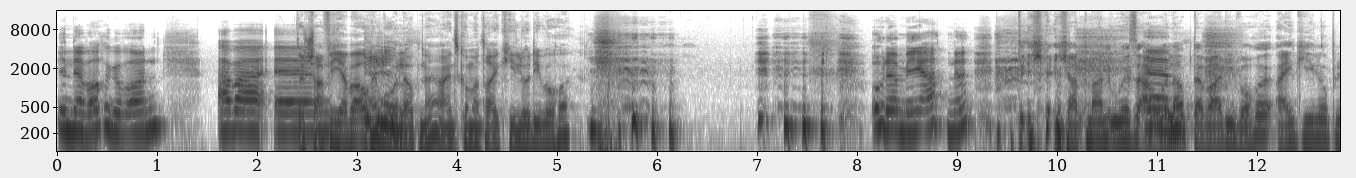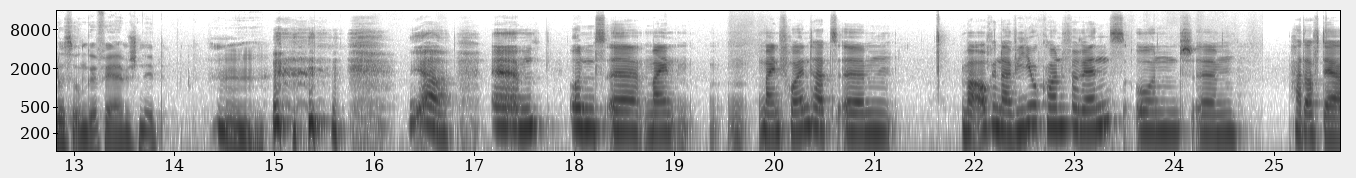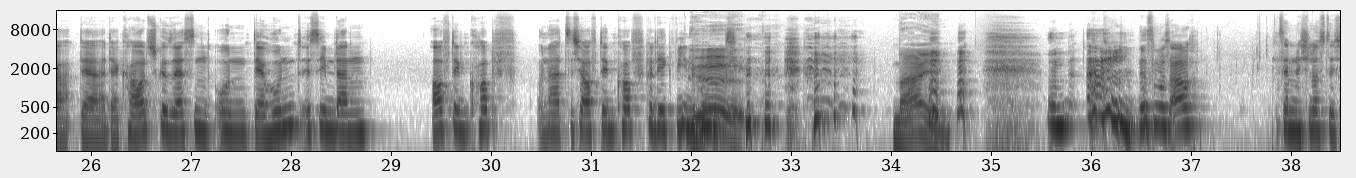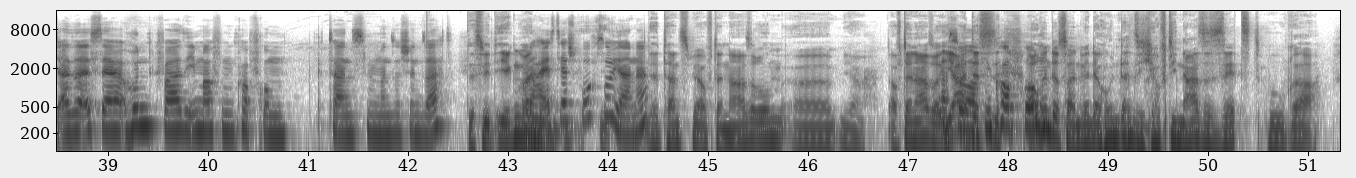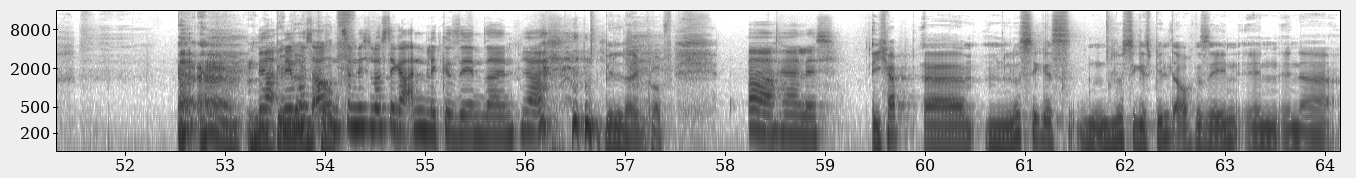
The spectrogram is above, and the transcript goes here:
in der Woche geworden. Aber ähm, Das schaffe ich aber auch im Urlaub, ne? 1,3 Kilo die Woche. oder mehr, ne? Ich, ich hatte mal einen USA-Urlaub, da war die Woche ein Kilo plus ungefähr im Schnitt. Ja. Ähm, und äh, mein, mein Freund hat ähm, war auch in einer Videokonferenz und ähm, hat auf der, der, der Couch gesessen und der Hund ist ihm dann auf den Kopf und hat sich auf den Kopf gelegt wie ein Hut. Äh. Nein. Und das muss auch ziemlich lustig. Also ist der Hund quasi ihm auf dem Kopf rumgetanzt, wie man so schön sagt. Das wird irgendwann. Oder heißt der Spruch so, ja, ne? Der tanzt mir auf der Nase rum. Äh, ja, auf der Nase. Ach ja, so, auf das ist auch interessant, wenn der Hund dann sich auf die Nase setzt. Hurra. Ja, nee, Bilder muss im auch ein ziemlich lustiger Anblick gesehen sein. Ja. Bilder im Kopf. Ah, herrlich. Ich habe äh, ein, lustiges, ein lustiges Bild auch gesehen in, in der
